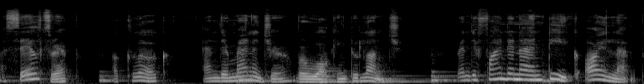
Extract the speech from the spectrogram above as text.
A sales rep, a clerk, and their manager were walking to lunch when they find an antique oil lamp.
